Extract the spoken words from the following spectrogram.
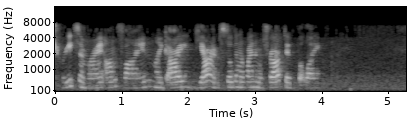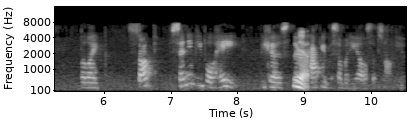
treats him right. I'm fine. Like I, yeah, I'm still gonna find him attractive, but like, but like, stop sending people hate because they're Yeah. happy with somebody else that's not you.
